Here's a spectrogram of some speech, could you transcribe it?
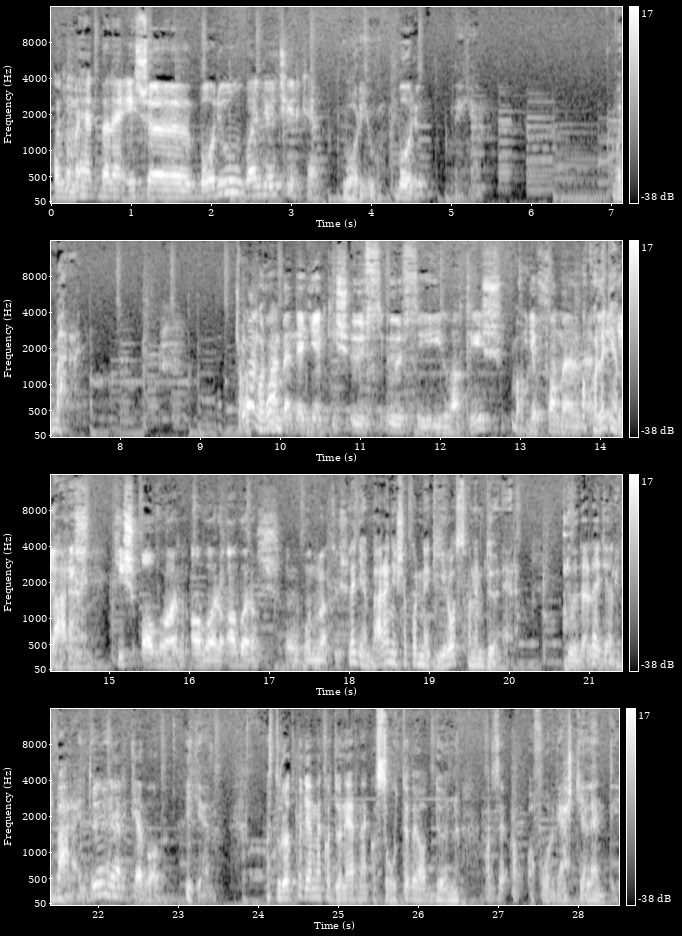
Hagyma mehet bele, és uh, borjú vagy ö, csirke? Borjú. Borjú. Igen. Vagy bárány. Csak De van, akkor van már... benne egy ilyen kis őszi, őszi illat is, Van. így a fa mellett. Akkor legyen bárány. Kis, kis avar, avar, avaros vonulat is. Legyen bárány, és akkor ne gírosz, hanem döner. Döner legyen. Egy bárány döner. Döner, kebab. Igen. Azt tudod, hogy ennek a dönernek a szótöve, a dön, az a, a forgást jelenti?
